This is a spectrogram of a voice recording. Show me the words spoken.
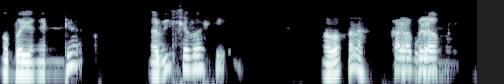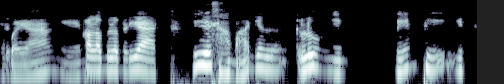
ngebayangin dia nggak bisa pasti. Nggak bakal lah. Kalau belum ngebayangin. kalau belum lihat. iya sama aja. Lu mimpi itu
